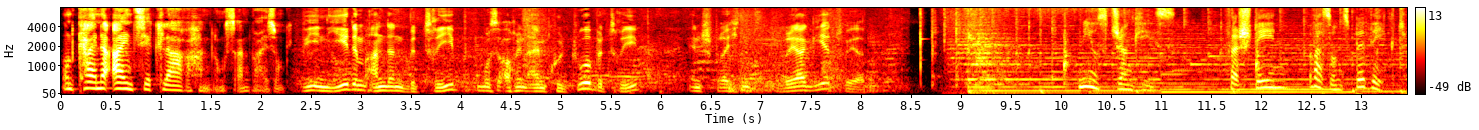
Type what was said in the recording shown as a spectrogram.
und keine einzige klare Handlungsanweisung. Wie in jedem anderen Betrieb muss auch in einem Kulturbetrieb entsprechend reagiert werden. News Junkies. Verstehen, was uns bewegt.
